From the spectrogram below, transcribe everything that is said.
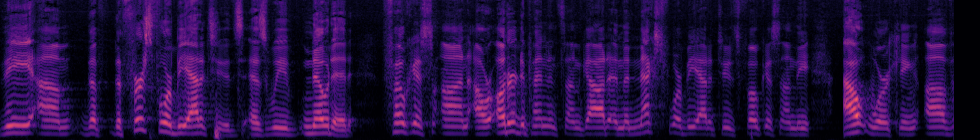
the, um, the, the first four Beatitudes, as we've noted, focus on our utter dependence on God, and the next four Beatitudes focus on the outworking of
